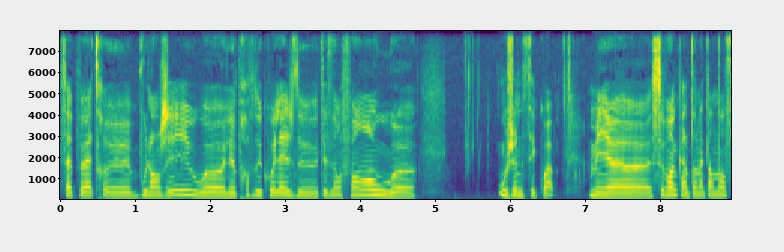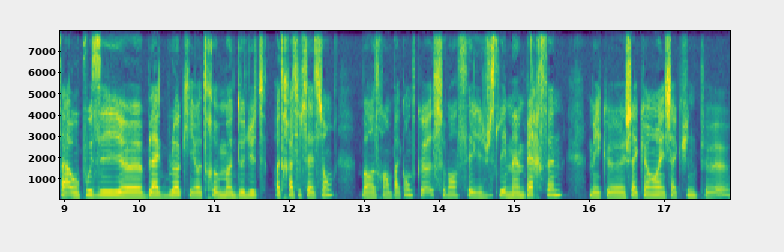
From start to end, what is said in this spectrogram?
Ça peut être euh, boulanger ou euh, le prof de collège de tes enfants ou, ou je ne sais quoi. Mais souvent, quand on a tendance à opposer Black Bloc et autres modes de lutte, autres associations, ben, on se rend pas compte que souvent c'est juste les mêmes personnes, mais que chacun et chacune peut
